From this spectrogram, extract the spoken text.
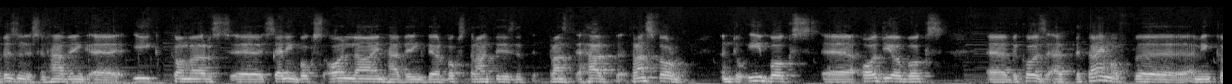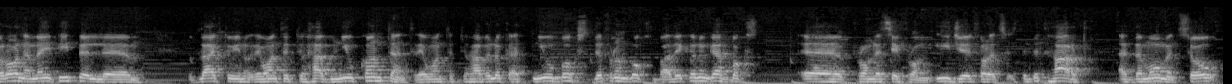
business and having e-commerce, selling books online, having their books trans- trans- have transformed into e-books, audiobooks, because at the time of, I mean, Corona, many people um, would like to, you know, they wanted to have new content. They wanted to have a look at new books, different books, but they couldn't get books uh, from, let's say, from Egypt, or it's, it's, a bit hard at the moment. So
